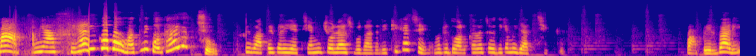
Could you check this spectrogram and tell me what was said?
মা, আমি আসছি হ্যাঁ। কি করব মা তুমি কোথায় যাচ্ছ? আমি বাপের বাড়ি যাচ্ছি, আমি চলে আসব তাড়াতাড়ি, ঠিক আছে? আমার একটু দরকার আছে, ওদিকে আমি যাচ্ছি একটু। বাপের বাড়ি?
